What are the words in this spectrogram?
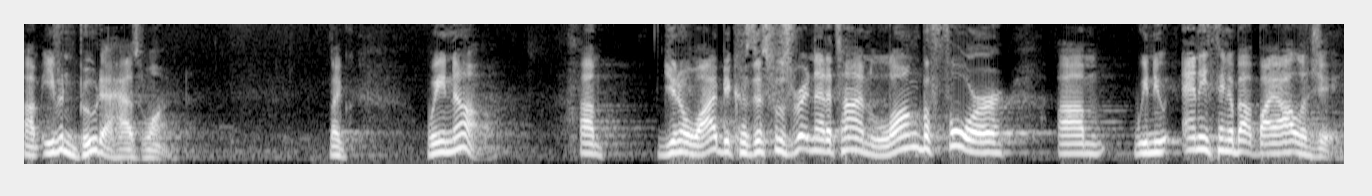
Um, even Buddha has one. Like, we know. Um, you know why? Because this was written at a time long before um, we knew anything about biology.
